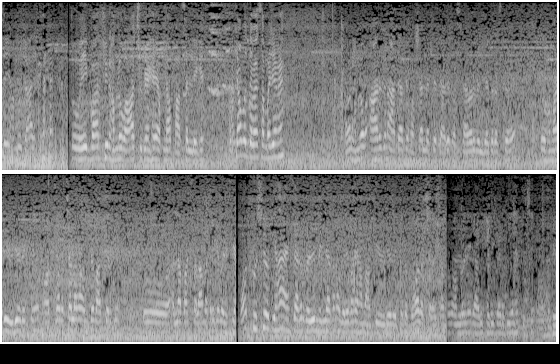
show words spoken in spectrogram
से हम लोग जा रहे हैं। तो एक बार फिर हम लोग आ चुके हैं अपना पार्सल लेके। और क्या बोलते भाई समझे में और हम लोग आ रहे थे ना आते आते माशाल्लाह अच्छे प्यारे सब्सक्राइबर मिल गए थे रस्ते में। तो हमारी वीडियो देखते हैं बहुत बहुत अच्छा लगा उनसे बात करके। तो अल्लाह पाक सलामत रखे बस बहुत खुशी होती है हाँ ऐसे अगर कोई भी मिल जाता ना बोले भाई हम आपकी वीडियो देखते तो बहुत अच्छा लगता तो हम लोग ने गाड़ी खड़ी कर दी है पीछे और अभी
